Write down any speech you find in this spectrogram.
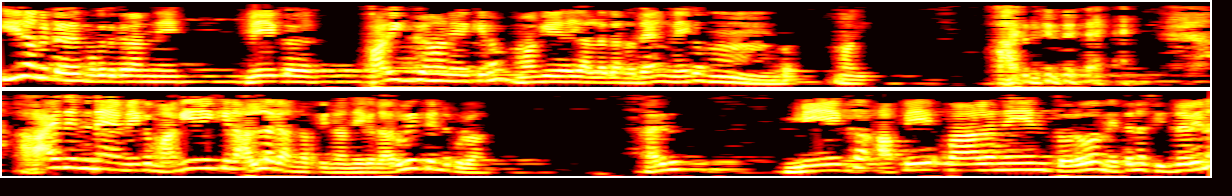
ඊළඟට මොකද කරන්නේ? මේක පරිග්‍රහණය කියලා මගේ ඇයි අල්ලගන්න. දැන් මේක හ්ම් මගේ. ආයෙ දෙන්නේ නැහැ. ආයෙ දෙන්නේ නැහැ මේක මගේ කියලා අල්ලගන්නවා පින්නම් මේක දරුවෙක් වෙන්න පුළුවන්. හරිද? මේක අපේ පාලනයෙන් තොරව මෙතන සිද්ධ වෙන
